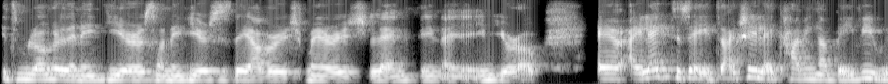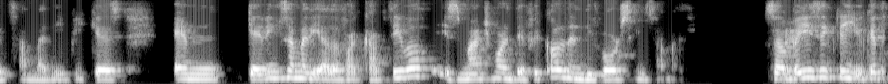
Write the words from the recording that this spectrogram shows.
it's longer than eight years, and eight years is the average marriage length in in Europe. Uh, I like to say it's actually like having a baby with somebody because um, getting somebody out of a cap table is much more difficult than divorcing somebody. So right. basically, you get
